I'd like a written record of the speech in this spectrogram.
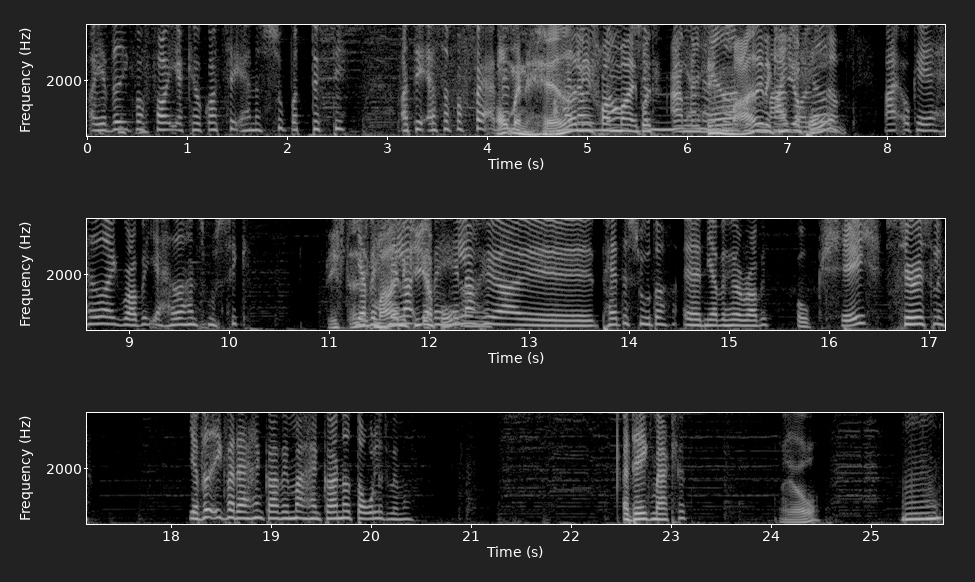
Ja. Og jeg ved ikke hvorfor. Jeg kan jo godt se, at han er super dygtig. Og det er så forfærdeligt. Åh, men Og hader er lige fra mig, Britt. Det er meget er energi at bruge. Nej, okay, jeg hader ikke Robbie. Jeg hader hans musik. Det er stadig Jeg vil meget hellere, energi jeg at vil bruge. hellere høre øh, pattesutter, end jeg vil høre Robbie. Okay. Seriously. Jeg ved ikke, hvad det er, han gør ved mig. Han gør noget dårligt ved mig. Er det ikke mærkeligt? Jo. Mm.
